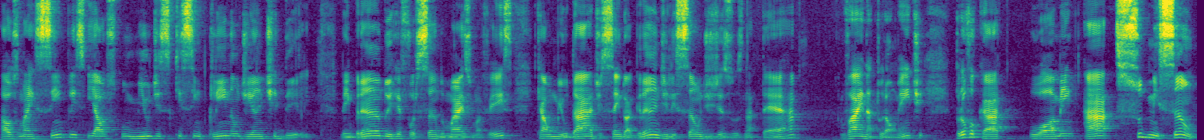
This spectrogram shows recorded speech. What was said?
aos mais simples e aos humildes que se inclinam diante dele. Lembrando e reforçando mais uma vez que a humildade, sendo a grande lição de Jesus na terra, vai naturalmente provocar o homem à submissão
